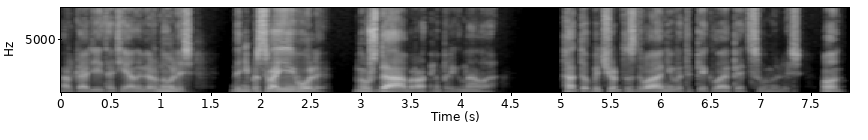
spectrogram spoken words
Аркадий и Татьяна вернулись, да не по своей воле. Нужда обратно пригнала. А то бы черта с два они в это пекло опять сунулись. Он,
